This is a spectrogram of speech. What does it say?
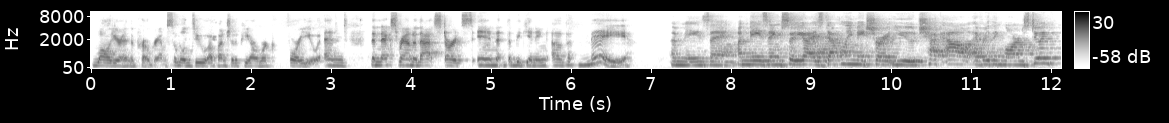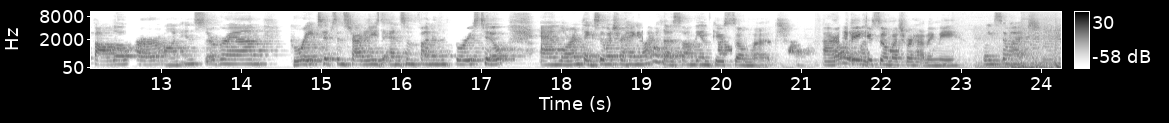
while you're in the program. So we'll do a bunch of the PR work for you. And the next round of that starts in the beginning of May. Amazing. Amazing. So, you guys definitely make sure you check out everything Lauren's doing. Follow her on Instagram. Great tips and strategies and some fun in the stories too. And Lauren, thanks so much for hanging out with us on the Thank you so much. All right. Thank you so much for having me. Thanks so much.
